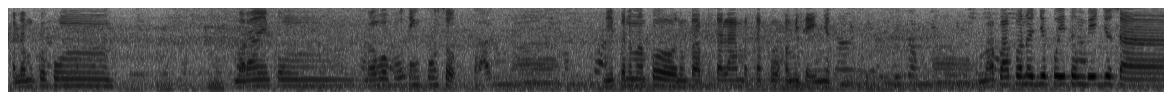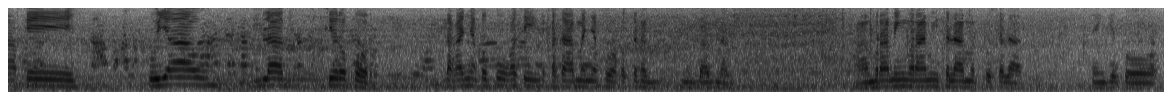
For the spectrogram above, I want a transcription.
alam ko pong marami pong mabubuting puso. Ah, Hindi pa naman po, nagpapasalamat na po kami sa inyo. Ah, mapapanood nyo po itong video sa kay Kuya Au Vlog 04. Sa kanya ko po kasi kasama niya po ako sa nag, nagbablog. Ah, maraming maraming salamat po sa lahat. Thank you po.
